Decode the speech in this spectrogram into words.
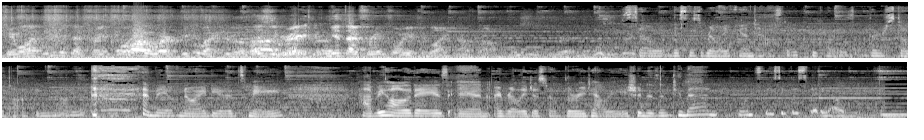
Okay, well, we can get that frame It's for a you. lot of work. People went through a lot. This is great. We work. can get that frame for you if you'd like. Not a problem. This is so this is really fantastic because they're still talking about it and they have no idea it's me. Happy holidays and I really just hope the retaliation isn't too bad once they see this video.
